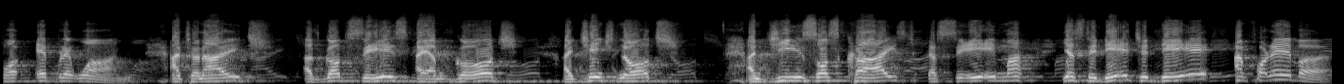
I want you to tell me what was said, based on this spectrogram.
for everyone. And tonight, as God says, I am God, I change not. And Jesus Christ, the same yesterday, today, and forever.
